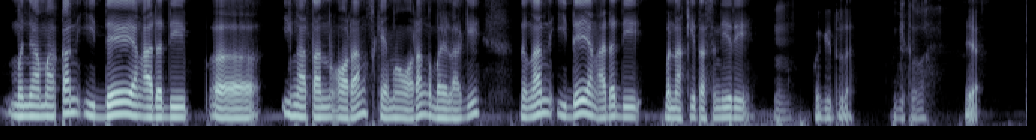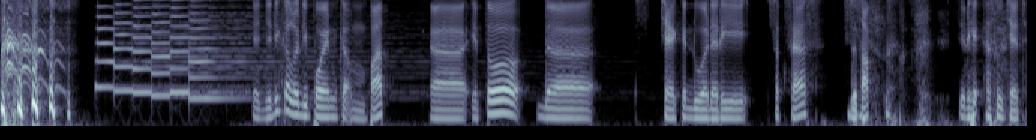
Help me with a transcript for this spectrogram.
menyamakan ide yang ada di eh, ingatan orang skema orang kembali lagi dengan ide yang ada di benak kita sendiri Hmm. begitulah Begitulah. Ya. ya jadi kalau di poin keempat eh, itu the C kedua dari sukses suck. jadi SUCC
